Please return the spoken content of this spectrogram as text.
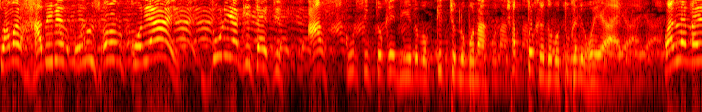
তো আমার হাবিবের অনুসরণ করে আয় দুনিয়া কি চাইছিস? আজ কুরসি তোকে দিয়ে দেবো, কিচ্ছু নেব না, সব তোকে দেবো, তুই খালি হয়ে আয়। আল্লাহ নাই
